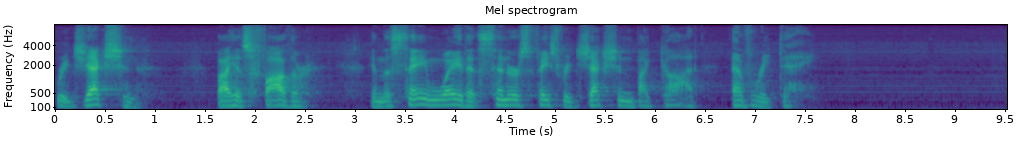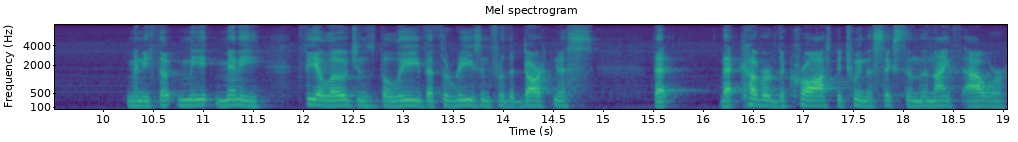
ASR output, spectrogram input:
rejection by his Father in the same way that sinners face rejection by God every day. Many, many theologians believe that the reason for the darkness that, that covered the cross between the sixth and the ninth hour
